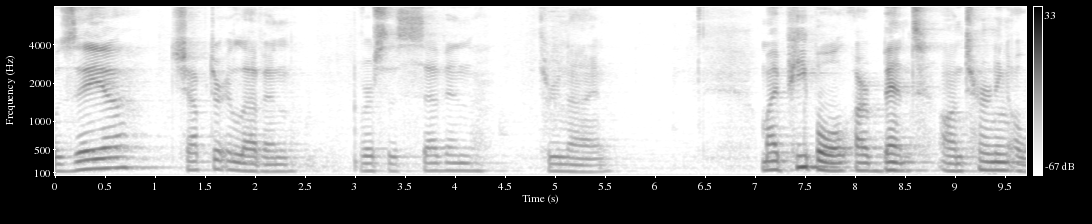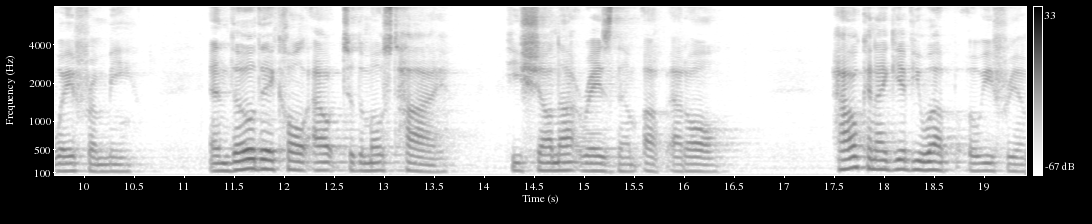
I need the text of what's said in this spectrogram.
Hosea chapter 11, verses 7 through 9. My people are bent on turning away from me, and though they call out to the Most High, he shall not raise them up at all. How can I give you up, O Ephraim?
